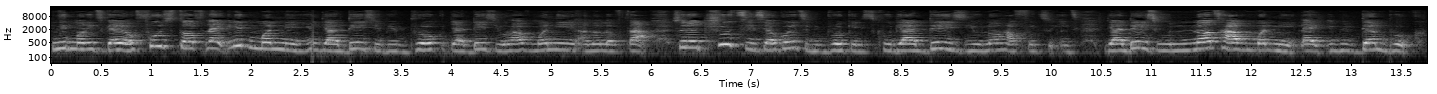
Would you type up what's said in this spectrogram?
you need money to get your food stuff like you need money. You there are days you'll be broke there are days you have money and all of that. So the truth is you're going to be broke in school. There are days you will not have food to eat. There are days you will not have money. Like you'll be damn broke.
